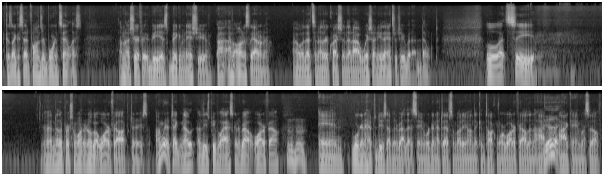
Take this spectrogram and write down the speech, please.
Because like I said, fawns are born scentless. I'm not sure if it would be as big of an issue. I, I honestly, I don't know. Oh, well, that's another question that I wish I knew the answer to, but I don't. Let's see. Another person wanting to know about waterfowl opportunities. I'm going to take note of these people asking about waterfowl, and we're going to have to do something about that soon. We're going to have to have somebody on that can talk more waterfowl than I Good. I can myself.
